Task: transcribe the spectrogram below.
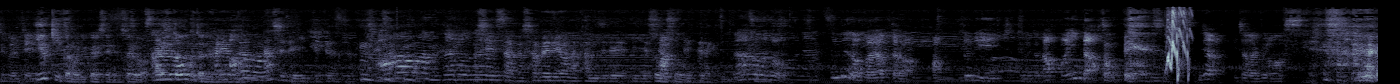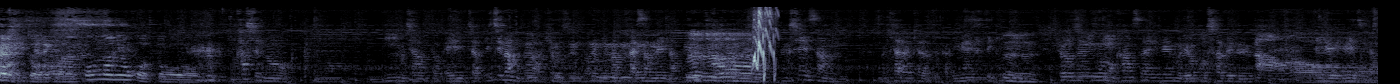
てくれてユッキーからリクエストやねんそれは。最初仮歌送った時仮に歌なしでいいって言ってたんですよああなるほど。ね審査が喋るような感じでいいですか？って言ってたけどなるほどほんでなんかやったらあそれでいいって言ってくれた。あいいんだ。と思ってじゃあいただきます。あれほんまによかった歌詞の「いいんちゃう」と「ええんちゃう」1番が標準語で2番解散目になってるう。んうんうん。シンさんのキャラキャラというかイメージ的うんうん。に標準語も関西弁も両方喋るってあいうイメージがあ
